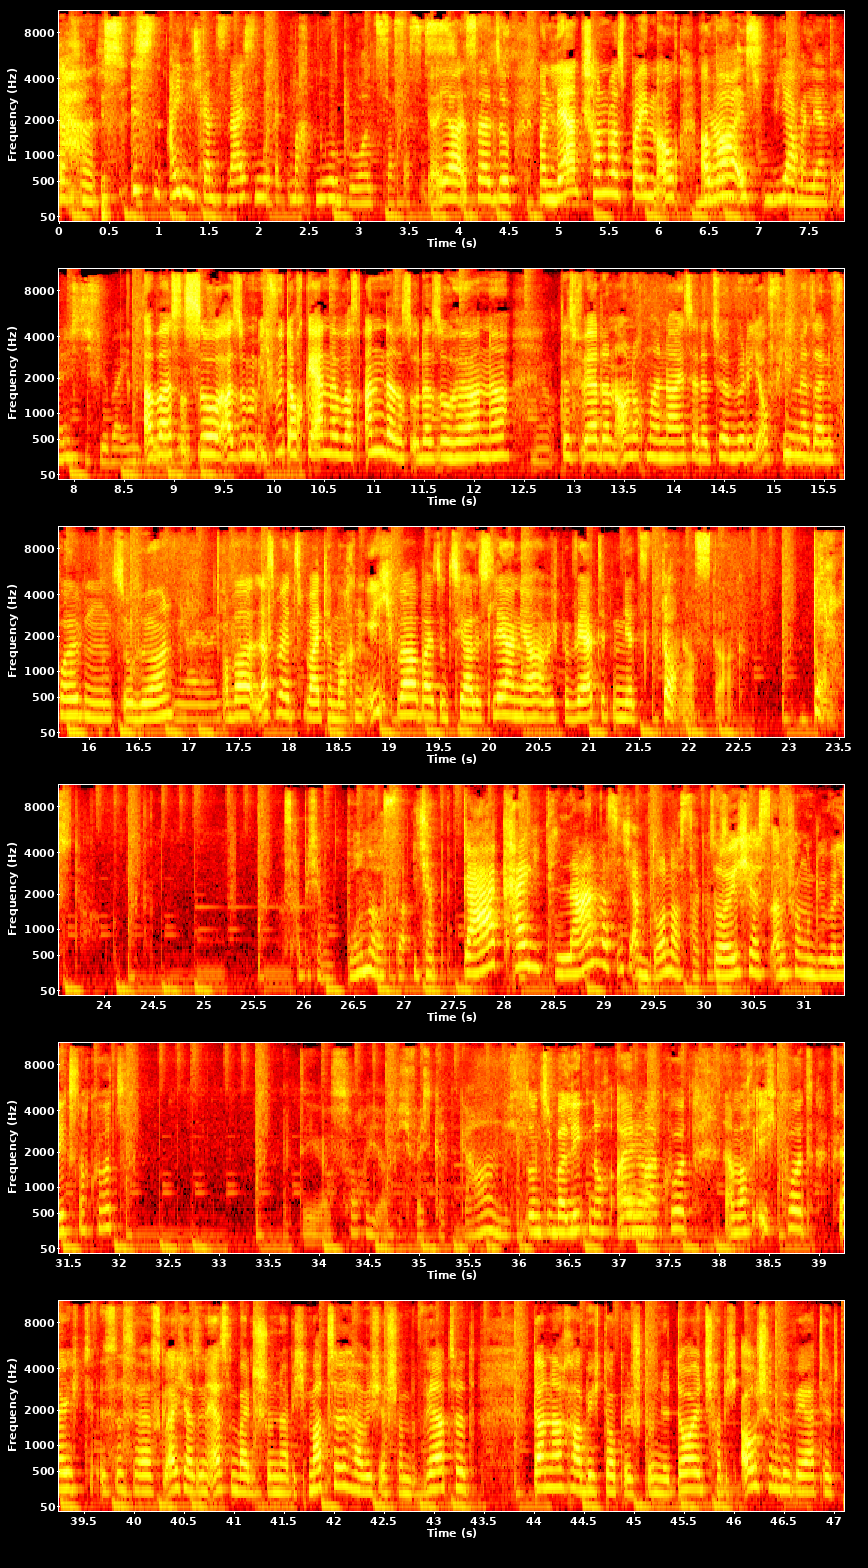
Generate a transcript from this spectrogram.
Ganz nice. ist, eigentlich ganz nice. Nur, macht nur Brawl Stars. Das ist, ja, ja, ist halt so, man lernt schon was bei ihm auch, aber, ja, ist, ja, man lernt richtig viel bei ihm. aber es ist so, also ich würde auch gerne was anderes oder so hören, ne? Ja. Das wäre dann auch nochmal nicer. Dazu würde ich auch viel mehr seine Folgen und so hören. Ja, ja. Aber lass mal jetzt weitermachen. Ich war bei Soziales Lernen, ja, habe ich bewertet und jetzt Donnerstag. Donnerstag. Was habe ich am Donnerstag? Ich habe gar keinen Plan, was ich am Donnerstag habe. Soll ich erst anfangen und du überlegst noch kurz? Digga, sorry, aber ich weiß gerade gar nicht. Sonst überleg noch einmal ja. kurz. Dann mache ich kurz. Vielleicht ist das ja das gleiche. Also in den ersten beiden Stunden habe ich Mathe, habe ich ja schon bewertet. Danach habe ich Doppelstunde Deutsch, habe ich auch schon bewertet.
